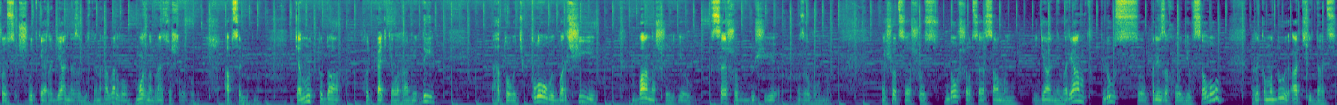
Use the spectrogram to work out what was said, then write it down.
щось швидке, радіальне, забігти на гаверло, можна брати що угодно. Абсолютно. Тянуть туди хоч 5 кг їди, готовить плови, борщі, банаші і все, що душі завгодно. Якщо це щось довше, це самий ідеальний варіант. Плюс е, при заході в село рекомендую от'їдатися.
